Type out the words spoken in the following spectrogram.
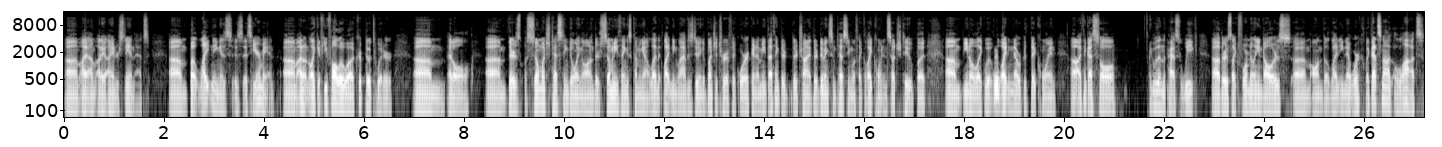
um, I, I I understand that. Um, but Lightning is, is, is here, man. Um, I don't know, like if you follow uh, crypto Twitter um, at all. Um, there's so much testing going on. There's so many things coming out. Light- Lightning Labs is doing a bunch of terrific work, and I mean, I think they're they're trying they're doing some testing with like Litecoin and such too. But um, you know, like with the Lightning Network with Bitcoin, uh, I think I saw like within the past week, uh, there's like four million dollars um, on the Lightning Network. Like that's not a lot,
